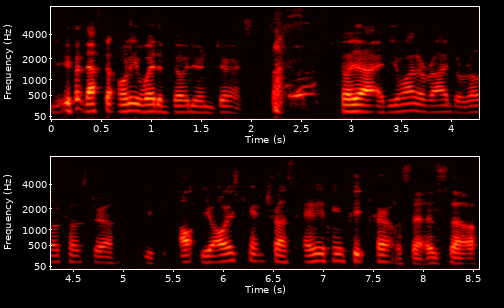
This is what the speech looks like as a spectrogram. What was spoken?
You, that's the only way to build your endurance. so yeah, if you want to ride the roller coaster, of, you, you always can't trust anything Pete Carroll says. So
